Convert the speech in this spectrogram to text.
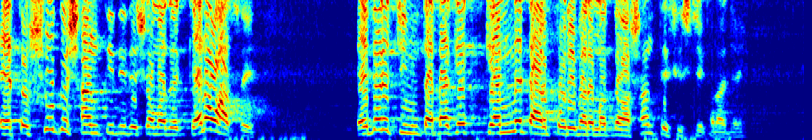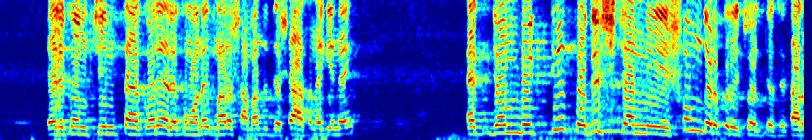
এত সুখ শান্তি দিতে সমাজে কেন আছে? এদের চিন্তাটাকে কেমনে তার পরিবারের মধ্যে অশান্তি সৃষ্টি করা যায়? এরকম চিন্তা করে, এরকম অনেক মানুষ আমাদের দেশে আছে নাকি নাই? একজন ব্যক্তি প্রতিষ্ঠান নিয়ে সুন্দর করে চলতেছে, তার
